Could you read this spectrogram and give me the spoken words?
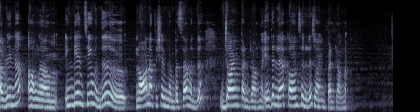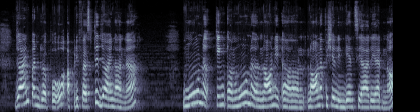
அப்படின்னா அவங்க இந்தியன்ஸையும் வந்து நான் அஃபிஷியல் மெம்பர்ஸாக வந்து ஜாயின் பண்ணுறாங்க எதில்? கவுன்சிலில் ஜாயின் பண்ணுறாங்க ஜாயின் பண்ணுறப்போ அப்படி ஃபஸ்ட்டு ஜாயின் ஆன மூணு கிங் மூணு நான் நான் அஃபிஷியல் இந்தியன்ஸ் யார் யாருன்னா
